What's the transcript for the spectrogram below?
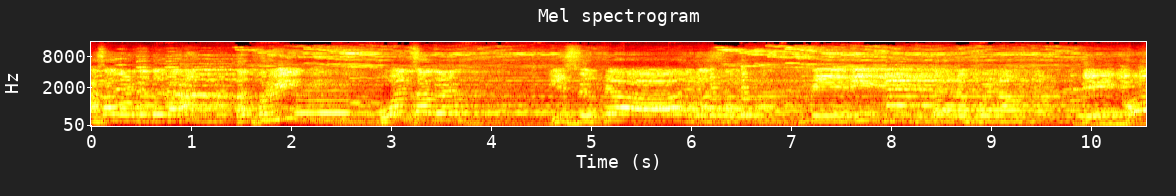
कसा गण देतोय बघा. तत्पूर्वी बुवांचा गण इस प्यार मेरी तरफ ना देखो.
